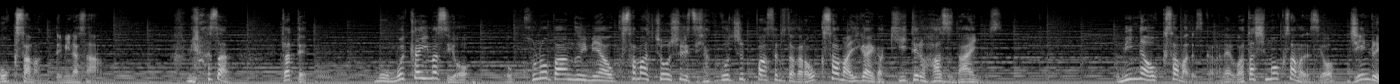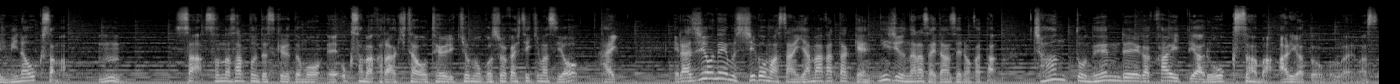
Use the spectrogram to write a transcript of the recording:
奥様って皆さん。皆さんだってもうもう一回言いますよ。この番組は奥様聴取率150%だから奥様以外が聞いてるはずないんです。みんな奥様ですからね。私も奥様ですよ。人類みんな奥様。うん。さあそんな3分ですけれども、え奥様から来たお便り今日もご紹介していきますよ。はい。ラジオネームしごまさん山形県27歳男性の方。ちゃんと年齢が書いてある奥様。ありがとうございます。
